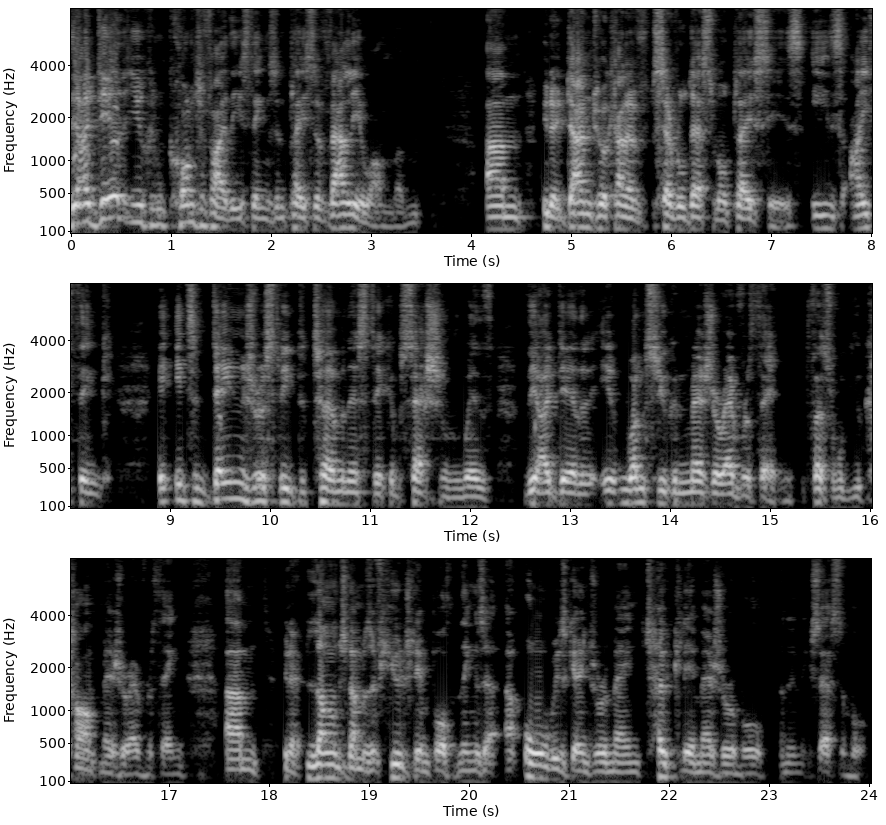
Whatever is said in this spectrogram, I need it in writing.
the idea that you can quantify these things and place a value on them, um, you know, down to a kind of several decimal places is, I think, it's a dangerously deterministic obsession with the idea that it, once you can measure everything, first of all, you can't measure everything. Um, you know, large numbers of hugely important things are, are always going to remain totally immeasurable and inaccessible.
